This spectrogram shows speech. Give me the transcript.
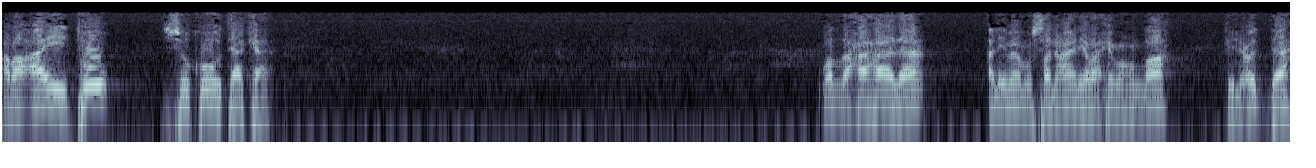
رأيت سكوتك. وضح هذا الإمام الصنعاني رحمه الله في العدة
